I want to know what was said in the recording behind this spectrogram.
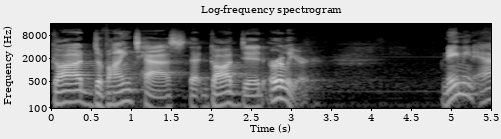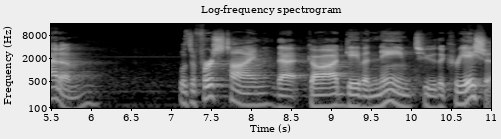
God divine task that God did earlier. Naming Adam was the first time that God gave a name to the creation.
